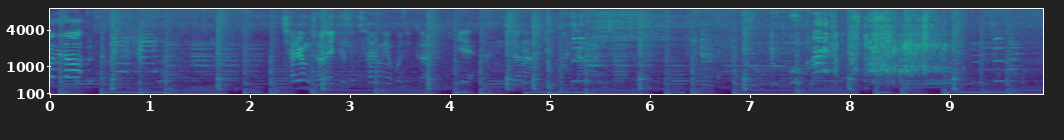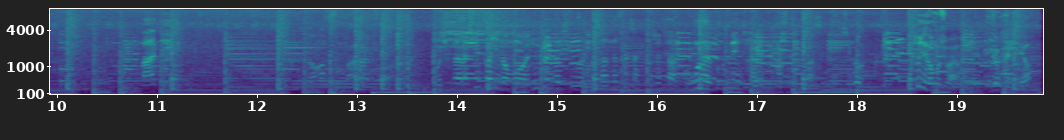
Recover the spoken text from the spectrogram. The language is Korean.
감사합니다. 촬영 전에 계속 사용해보니까 이게 안전한 게 가장 안장점. 많이? 너무 말할 거. 보시다가 시선이 너무 힘들다 싶으면 저한테 살짝 보셨다. 그거는 선배님 잘 가실 것 같습니다. 지금 손이 너무 좋아요. 부족한데요?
